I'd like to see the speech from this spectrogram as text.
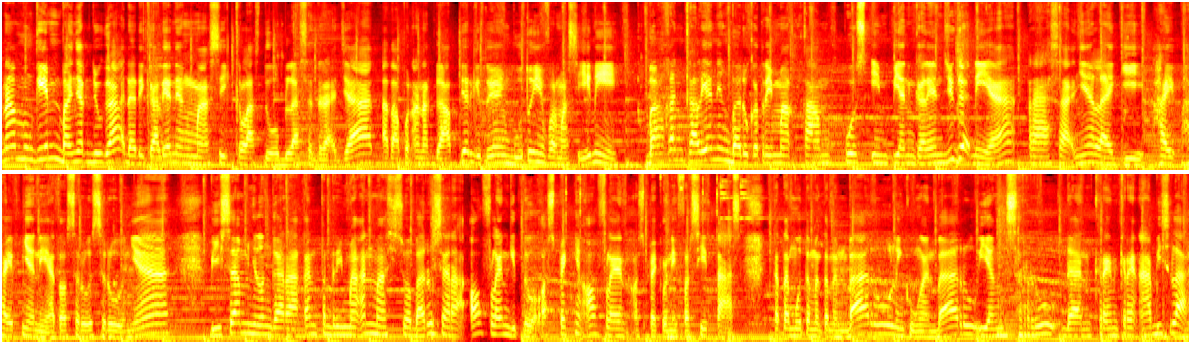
Karena mungkin banyak juga dari kalian yang masih kelas 12 sederajat ataupun anak gapir gitu ya yang butuh informasi ini. Bahkan kalian yang baru keterima kampus kampus impian kalian juga nih ya. Rasanya lagi hype-hype-nya nih atau seru-serunya Bisa menyelenggarakan penerimaan mahasiswa baru secara offline gitu. Ospeknya offline, ospek universitas. Ketemu teman-teman baru, lingkungan baru yang seru dan keren-keren abis lah.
